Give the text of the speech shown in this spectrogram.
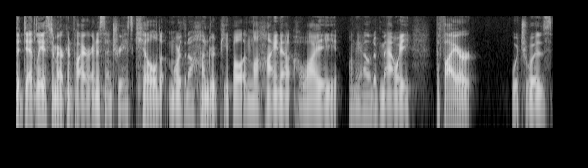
The deadliest American fire in a century has killed more than 100 people in Lahaina, Hawaii, on the island of Maui. The fire which was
